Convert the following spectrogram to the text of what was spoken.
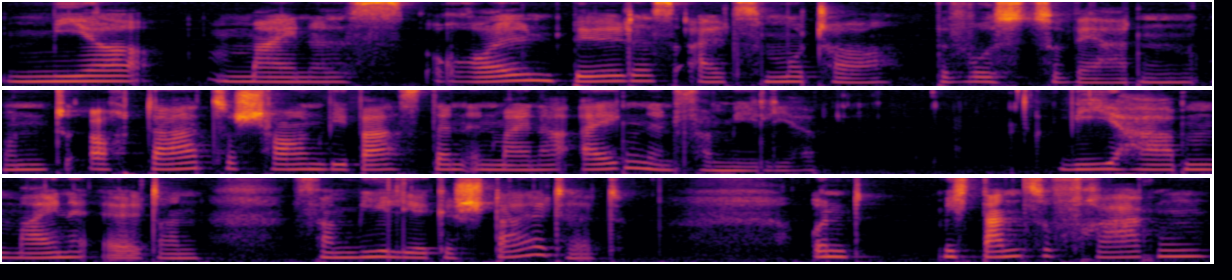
mir meines Rollenbildes als Mutter bewusst zu werden und auch da zu schauen, wie war es denn in meiner eigenen Familie? Wie haben meine Eltern Familie gestaltet? Und mich dann zu fragen,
